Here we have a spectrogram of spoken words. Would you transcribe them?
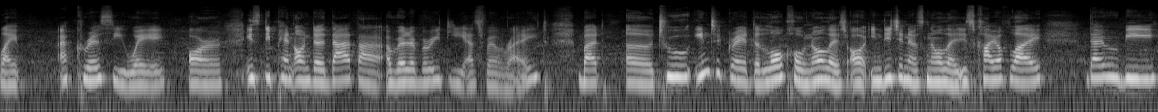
like accuracy way, or it depends on the data availability as well, right? But uh, to integrate the local knowledge or indigenous knowledge, it's kind of like there will be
